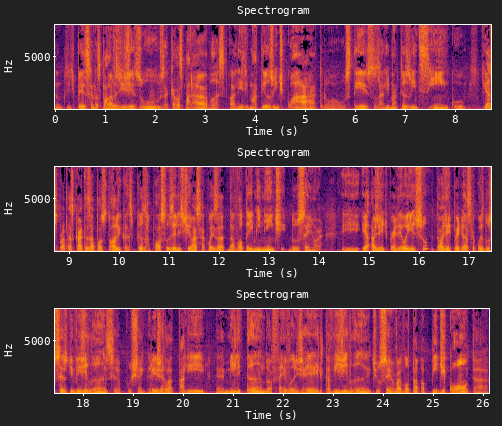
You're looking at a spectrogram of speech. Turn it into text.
A gente pensa nas palavras de Jesus, aquelas parábolas ali de Mateus 24, os textos ali, Mateus 25, e as próprias cartas apostólicas, porque os apóstolos eles tinham essa coisa da volta iminente do Senhor. E, a gente perdeu isso, então a gente perdeu essa coisa do senso de vigilância. Puxa, a igreja ela tá ali é, militando a fé evangélica, vigilante, o Senhor vai voltar para pedir conta.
